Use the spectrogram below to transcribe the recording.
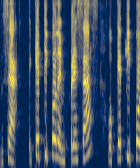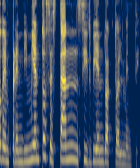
O sea, ¿qué tipo de empresas o qué tipo de emprendimientos están sirviendo actualmente?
